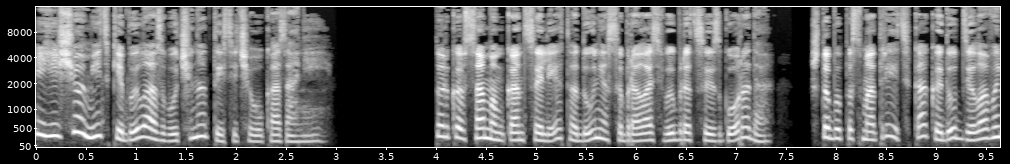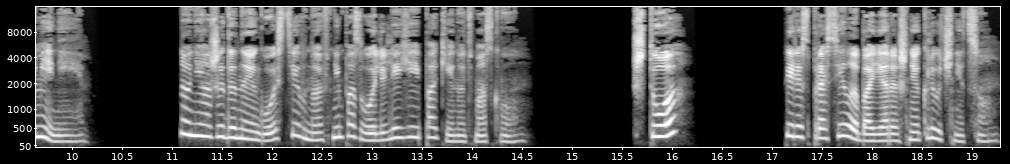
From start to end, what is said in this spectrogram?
И еще Митьке было озвучено тысяча указаний. Только в самом конце лета Дуня собралась выбраться из города, чтобы посмотреть, как идут дела в имении. Но неожиданные гости вновь не позволили ей покинуть Москву. «Что?» — переспросила боярышня ключницу.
